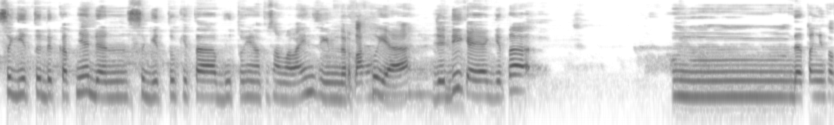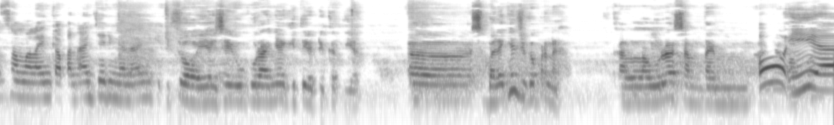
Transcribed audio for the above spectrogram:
segitu dekatnya dan segitu kita butuhnya satu sama lain sih menurut aku ya. Jadi kayak kita hmm, datangin satu sama lain kapan aja di mana aja gitu. Oh, ya saya ukurannya gitu ya deket ya. Eh sebaliknya juga pernah. Kalau Laura sometime Oh iya,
